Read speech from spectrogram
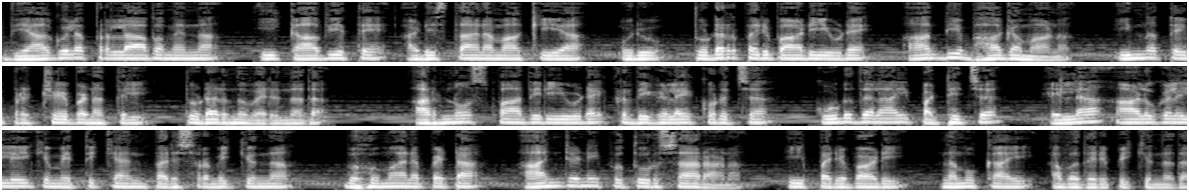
വ്യാകുല പ്രലാപമെന്ന ഈ കാവ്യത്തെ അടിസ്ഥാനമാക്കിയ ഒരു തുടർ പരിപാടിയുടെ ആദ്യ ഭാഗമാണ് ഇന്നത്തെ പ്രക്ഷേപണത്തിൽ തുടർന്നു വരുന്നത് അർണോസ് പാതിരിയുടെ കൃതികളെക്കുറിച്ച് കൂടുതലായി പഠിച്ച് എല്ലാ ആളുകളിലേക്കും എത്തിക്കാൻ പരിശ്രമിക്കുന്ന ബഹുമാനപ്പെട്ട ആന്റണി പുത്തൂർ സാറാണ് ഈ പരിപാടി നമുക്കായി അവതരിപ്പിക്കുന്നത്.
